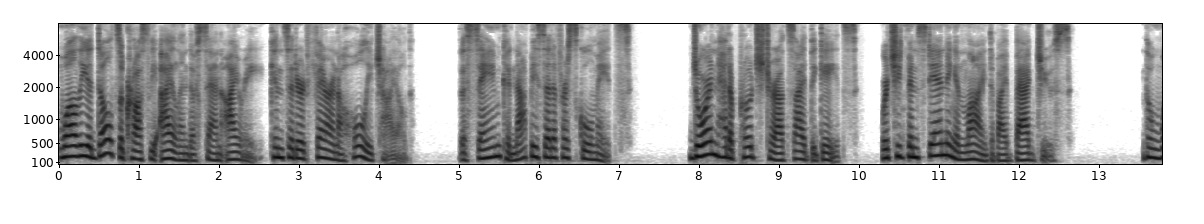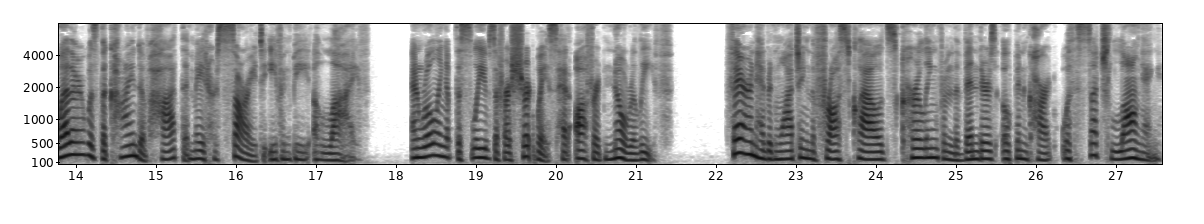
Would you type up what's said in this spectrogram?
While the adults across the island of San Irie considered Faron a holy child, the same could not be said of her schoolmates. Jordan had approached her outside the gates, where she'd been standing in line to buy bag juice. The weather was the kind of hot that made her sorry to even be alive, and rolling up the sleeves of her shirtwaist had offered no relief. Faron had been watching the frost clouds curling from the vendor's open cart with such longing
